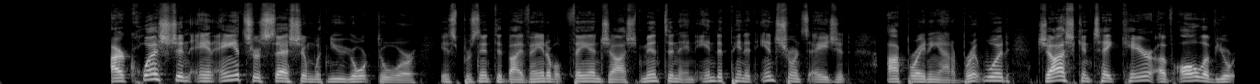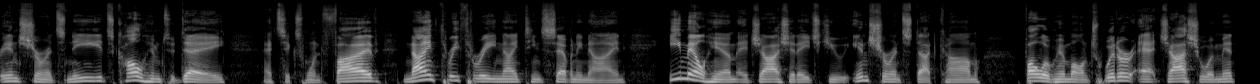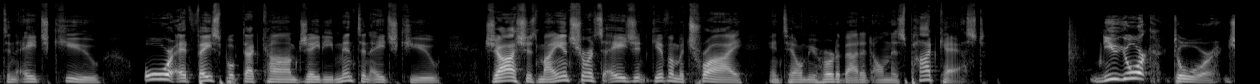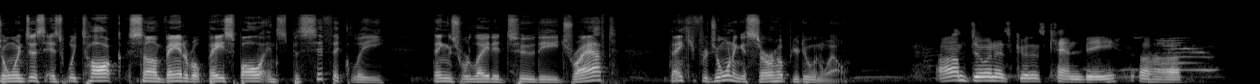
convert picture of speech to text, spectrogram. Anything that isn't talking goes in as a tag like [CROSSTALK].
Our question and answer session with New York Dore is presented by Vanderbilt fan Josh Minton, an independent insurance agent operating out of Brentwood. Josh can take care of all of your insurance needs. Call him today at 615 933 1979. Email him at josh at hqinsurance.com. Follow him on Twitter at Joshua Minton HQ or at facebook.com JD Minton HQ. Josh is my insurance agent. Give him a try and tell him you heard about it on this podcast. New York Dore joins us as we talk some Vanderbilt baseball and specifically things related to the draft. Thank you for joining us, sir. Hope you're doing well. I'm doing as good as can be. Uh,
